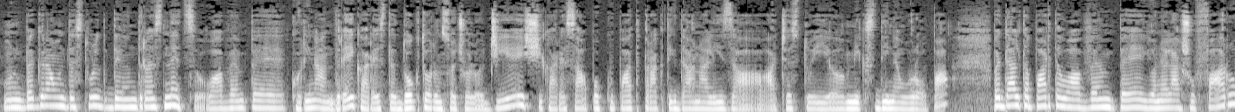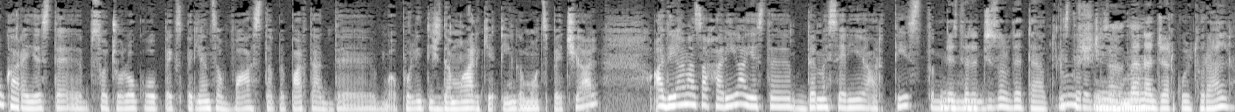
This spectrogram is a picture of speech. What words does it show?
un background destul de îndrăzneț. O avem pe Corina Andrei, care este doctor în sociologie și care s-a ocupat practic de analiza acestui uh, mix din Europa. Pe de altă parte o avem pe Ionela Șufaru, care este sociolog cu o experiență vastă pe partea de politici de marketing în mod special. Adriana Zaharia este de meserie artist. Este regizor de teatru Este și regizor, da. manager cultural.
